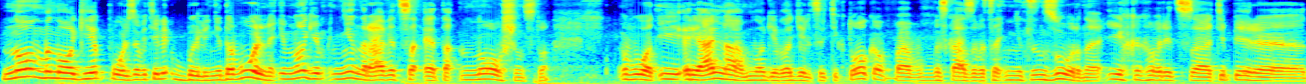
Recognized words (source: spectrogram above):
Но многие пользователи были недовольны, и многим не нравится это новшинство. Вот, и реально многие владельцы тиктоков а, высказываются нецензурно. Их, как говорится, теперь 3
